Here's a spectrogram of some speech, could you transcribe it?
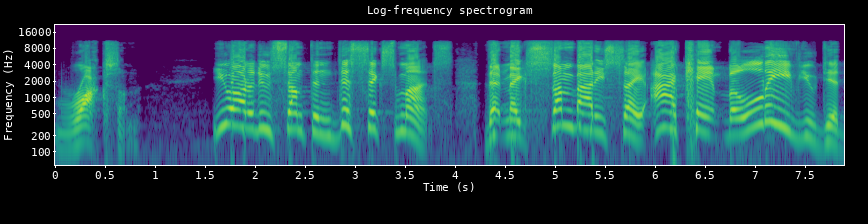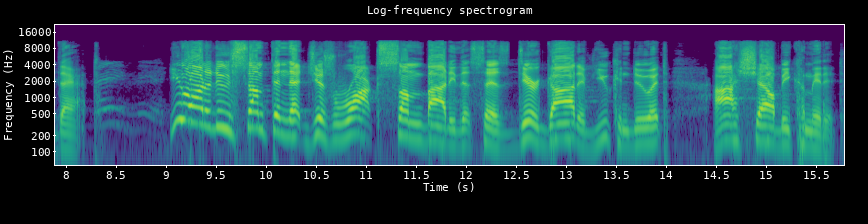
rocks them. You ought to do something this six months that makes somebody say, I can't believe you did that. You ought to do something that just rocks somebody that says, Dear God, if you can do it, I shall be committed.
